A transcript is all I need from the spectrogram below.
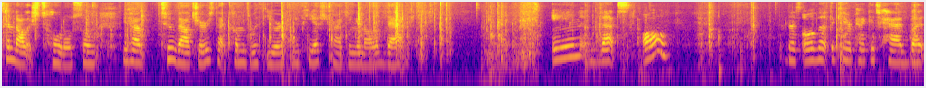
$10 total. So you have two vouchers that comes with your UPS tracking and all of that. And that's all. That's all that the care package had, but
